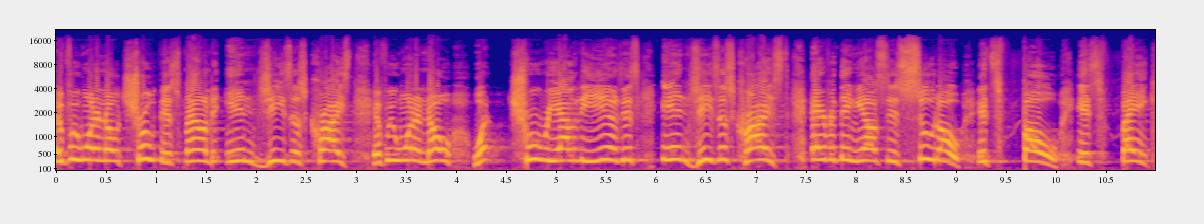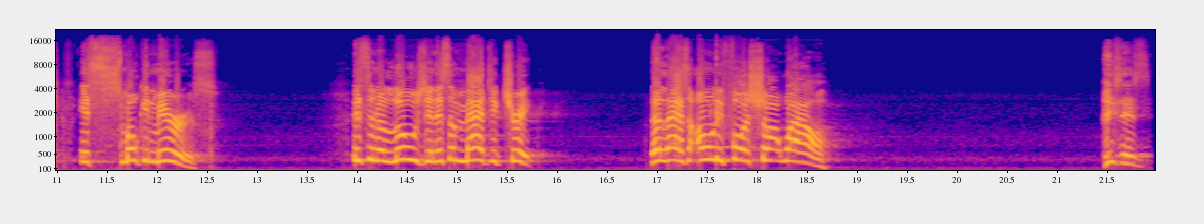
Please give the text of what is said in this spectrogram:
If we want to know truth, it's found in Jesus Christ. If we want to know what true reality is, it's in Jesus Christ. Everything else is pseudo, it's faux, it's fake, it's smoke and mirrors. It's an illusion, it's a magic trick that lasts only for a short while. He says,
